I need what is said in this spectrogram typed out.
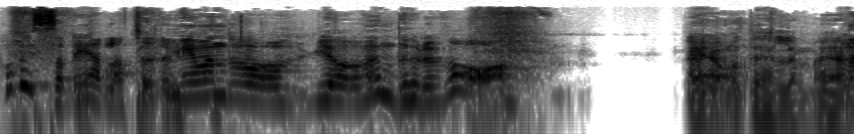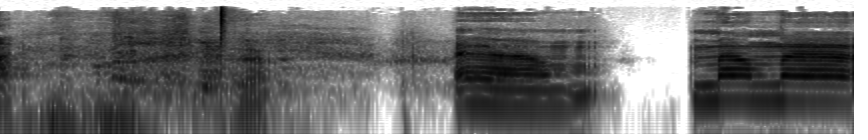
på vissa delar tydligen. Jag vet inte, vad, jag vet inte hur det var. Nej, jag var inte heller med. Nej. Men eh,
